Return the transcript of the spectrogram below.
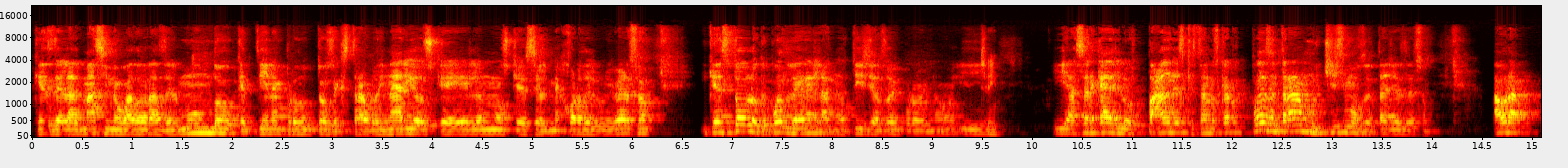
que es de las más innovadoras del mundo, que tienen productos extraordinarios, que Elon Musk es el mejor del universo y que es todo lo que puedes leer en las noticias hoy por hoy, ¿no? Y, sí. y acerca de los padres que están los carros. Puedes entrar a muchísimos detalles de eso. Ahora,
